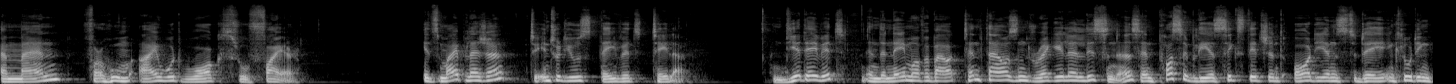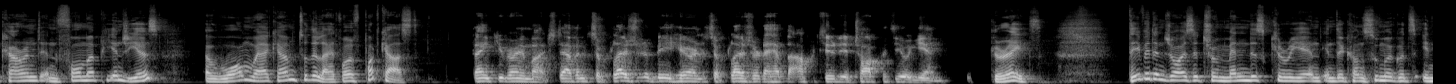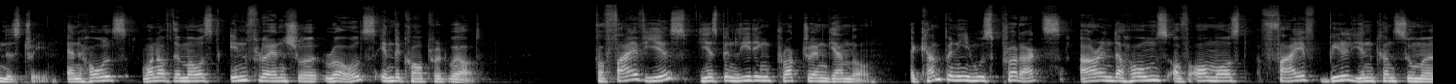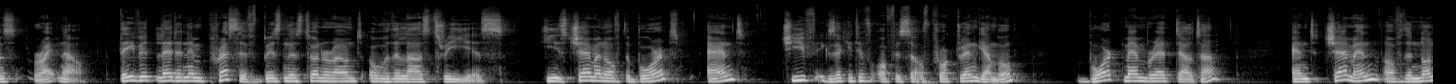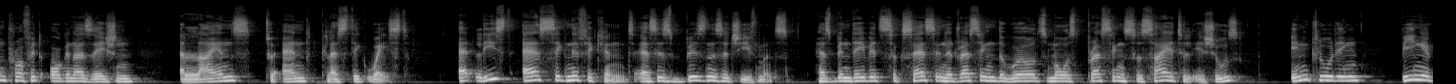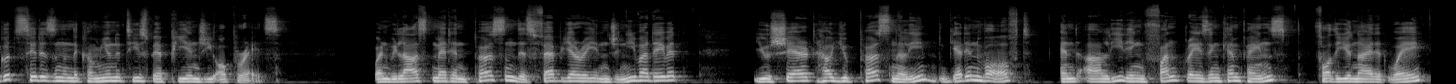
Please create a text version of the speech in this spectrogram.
a man for whom I would walk through fire. It's my pleasure to introduce David Taylor. Dear David, in the name of about 10,000 regular listeners and possibly a six digit audience today, including current and former P&Gers, a warm welcome to the Lightwolf podcast. Thank you very much, Devin. It's a pleasure to be here, and it's a pleasure to have the opportunity to talk with you again. Great. David enjoys a tremendous career in, in, the consumer goods industry and holds one of the most influential roles in the corporate world. For five years, he has been leading Procter & Gamble, a company whose products are in the homes of almost 5 billion consumers right now. David led an impressive business turnaround over the last three years. He is chairman of the board and chief executive officer of Procter & Gamble, board member at Delta, and chairman of the non-profit organization Alliance to End Plastic Waste. At least as significant as his business achievements has been David's success in addressing the world's most pressing societal issues, including being a good citizen in the communities where P&G operates. When we last met in person this February in Geneva, David, you shared how you personally get involved and are leading fundraising campaigns for the United Way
